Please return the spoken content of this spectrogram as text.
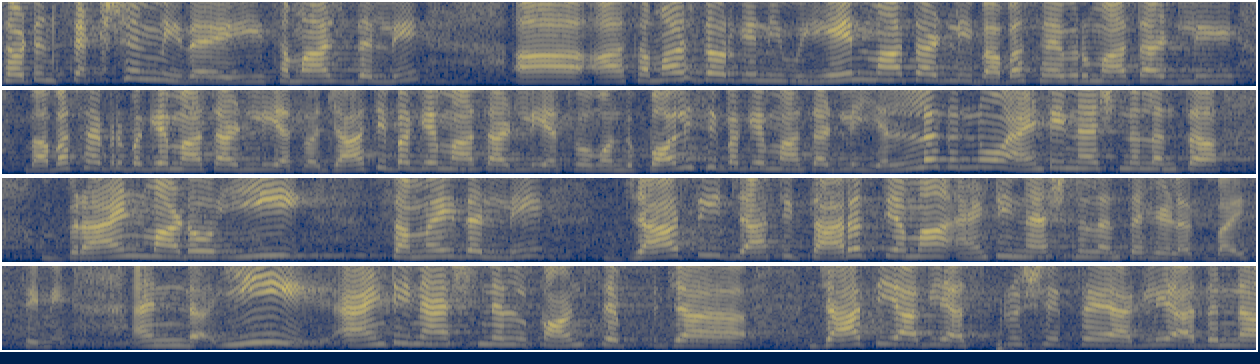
ಸರ್ಟನ್ ಸೆಕ್ಷನ್ ಇದೆ ಈ ಸಮಾಜದಲ್ಲಿ. ಆ ಸಮಾಜದವ್ರಿಗೆ ನೀವು ಏನು ಮಾತಾಡಲಿ? ಬಾಬಾ ಸಾಹೇಬರು ಮಾತಾಡಲಿ, ಬಾಬಾ ಸಾಹೇಬ್ರ ಬಗ್ಗೆ ಮಾತಾಡಲಿ, ಅಥವಾ ಜಾತಿ ಬಗ್ಗೆ ಮಾತಾಡಲಿ, ಅಥವಾ ಒಂದು ಪಾಲಿಸಿ ಬಗ್ಗೆ ಮಾತಾಡಲಿ, ಎಲ್ಲದನ್ನೂ ಆ್ಯಂಟಿ ನ್ಯಾಷನಲ್ ಅಂತ ಬ್ರ್ಯಾಂಡ್ ಮಾಡೋ ಈ ಸಮಯದಲ್ಲಿ ಜಾತಿ ಜಾತಿ ತಾರತ್ಯಮ ಆ್ಯಂಟಿ ನ್ಯಾಷನಲ್ ಅಂತ ಹೇಳಕ್ಕೆ ಬಯಸ್ತೀನಿ. ಆ್ಯಂಡ್ ಈ ಆ್ಯಂಟಿ ನ್ಯಾಷನಲ್ ಕಾನ್ಸೆಪ್ಟ್ ಜಾ, ಜಾತಿ ಆಗಲಿ, ಅಸ್ಪೃಶ್ಯತೆ ಆಗಲಿ, ಅದನ್ನು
